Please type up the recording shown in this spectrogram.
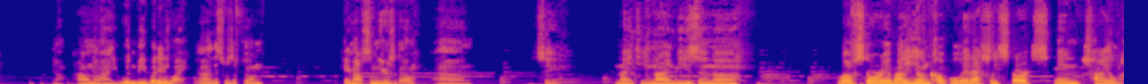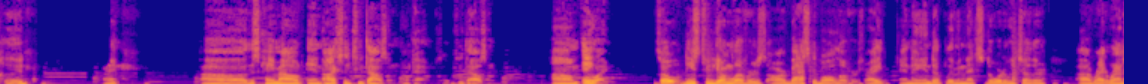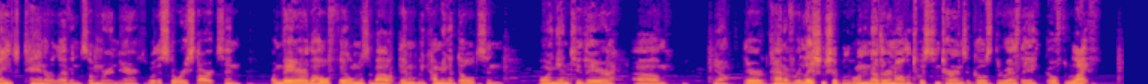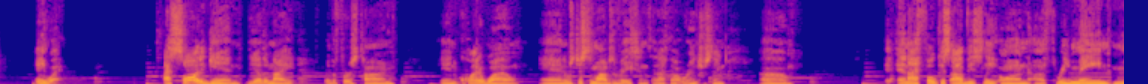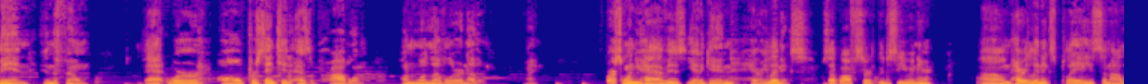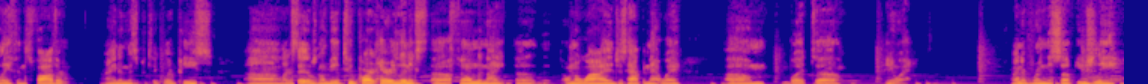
you know, I don't know how you wouldn't be, but anyway, uh, this was a film came out some years ago. Um, see, 1990s, and uh, love story about a young couple that actually starts in childhood. Right. Uh, this came out in oh, actually 2000. Okay, so 2000. Um, anyway, so these two young lovers are basketball lovers, right? And they end up living next door to each other, uh, right around age 10 or 11, somewhere in there, where the story starts. And from there, the whole film is about them becoming adults and going into their, um, you know, their kind of relationship with one another and all the twists and turns it goes through as they go through life. Anyway, I saw it again the other night for the first time in quite a while, and it was just some observations that I thought were interesting. Uh, and I focus obviously on uh, three main men in the film that were all presented as a problem on one level or another. Right. First one you have is yet again Harry Lennix. What's up, officer? Good to see you in here. Um, Harry Lennix plays Sanaa Lathan's father, right, in this particular piece. Uh, like I said, it was going to be a two-part Harry Lennix uh, film tonight. Uh, don't know why it just happened that way, um, but uh, anyway, trying to bring this up. Usually,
